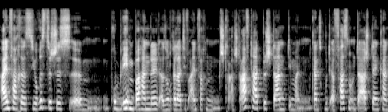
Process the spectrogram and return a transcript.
einfaches juristisches ähm, Problem behandelt, also einen relativ einfachen Straftatbestand, den man ganz gut erfassen und darstellen kann.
